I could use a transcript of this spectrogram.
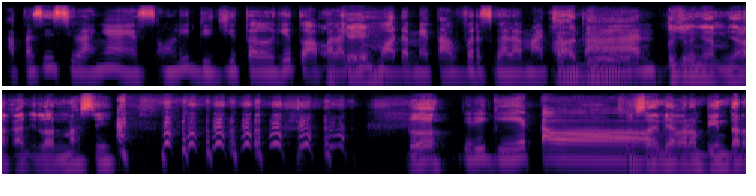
apa sih istilahnya ya only digital gitu apalagi Oke. mau ada metaverse segala macam Aduh, kan gue juga ny- menyalahkan Elon Musk sih. Duh, jadi gitu susah biar orang pinter.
